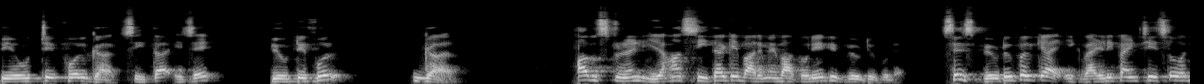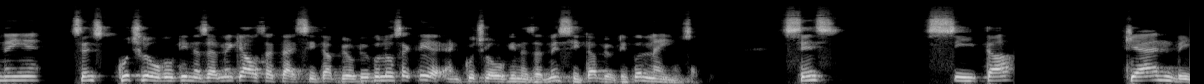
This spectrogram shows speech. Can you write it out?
beautiful girl Sita is a beautiful girl अब स्टूडेंट यहाँ सीता के बारे में बात हो रही है कि ब्यूटीफुल है। सिंस ब्यूटीफुल क्या है? एक वेल डिफाइंड चीज़ तो नहीं है। सिंस कुछ लोगों की नज़र में क्या हो सकता है? सीता ब्यूटीफुल हो सकती है एंड कुछ लोगों की नज़र में सीता ब्यूटीफुल नहीं हो सकती। Since Sita can be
